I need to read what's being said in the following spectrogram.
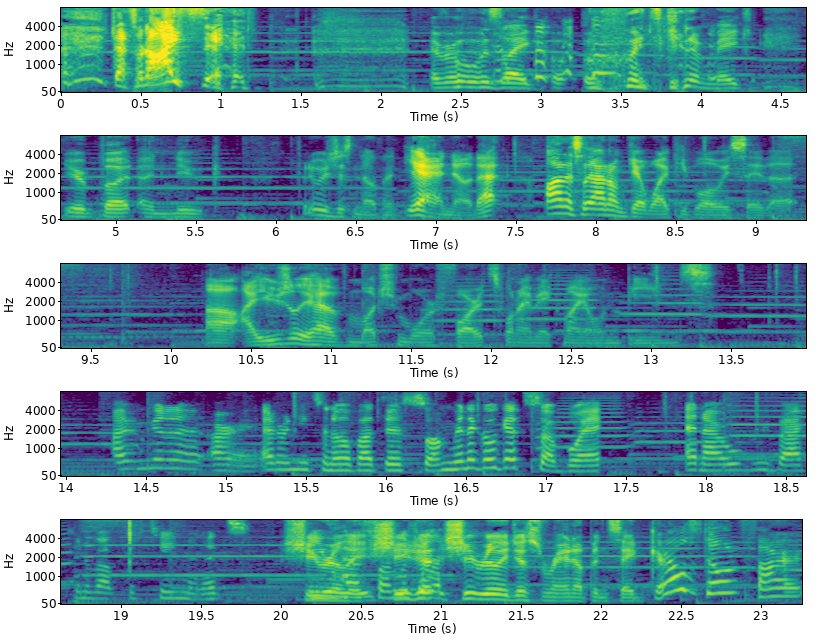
That's what I said! Everyone was like, oh, it's gonna make your butt a nuke. But it was just nothing. Yeah, no, that. Honestly, I don't get why people always say that. Uh, I usually have much more farts when I make my own beans. I'm gonna. All right, I don't need to know about this, so I'm gonna go get Subway, and I will be back in about 15 minutes. She You really, she just, she really just ran up and said, "Girls don't fart."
